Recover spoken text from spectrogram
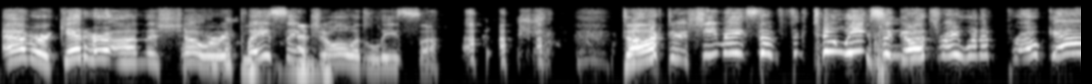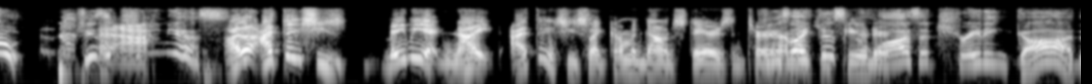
ever. Get her on the show. We're replacing Joel with Lisa. Doctor, she makes them two weeks ago. It's right when it broke out. She's a Ah. genius. I don't. I think she's maybe at night. I think she's like coming downstairs and turning She's on like my this closet trading god,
